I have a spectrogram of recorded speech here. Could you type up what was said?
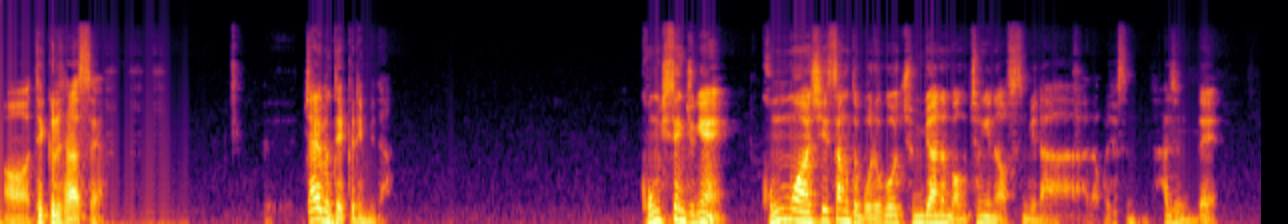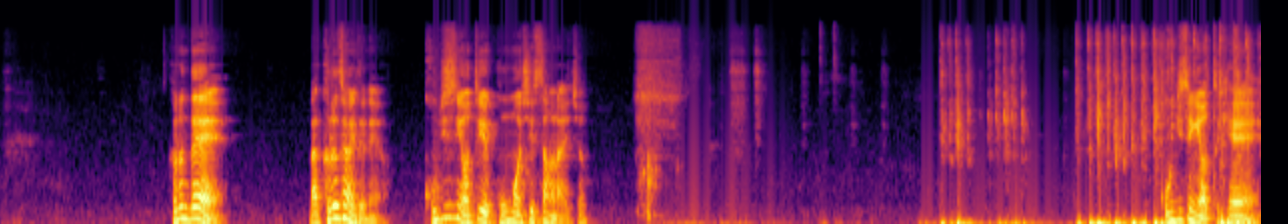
어, 댓글을 달았어요. 짧은 댓글입니다. 공시생 중에 공무원 실상도 모르고 준비하는 멍청이는 없습니다. 라고. 하셨는데, 그런데, 난 그런 생각이 드네요. 공지생이 어떻게 공무원 실상을 알죠? 공지생이 어떻게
